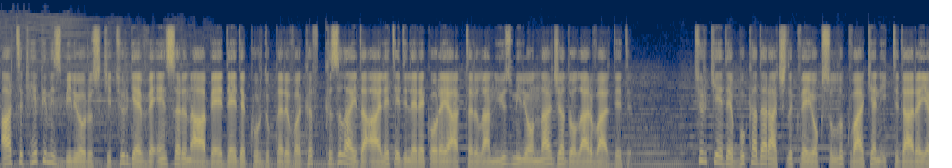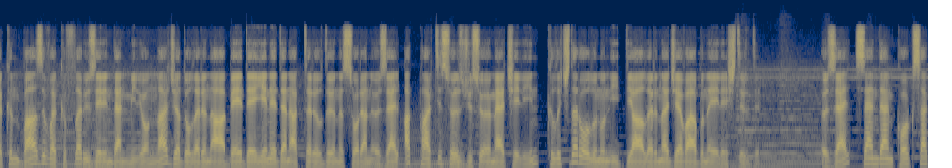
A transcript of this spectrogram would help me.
Artık hepimiz biliyoruz ki Türgev ve Ensar'ın ABD'de kurdukları vakıf, Kızılay'da alet edilerek oraya aktarılan yüz milyonlarca dolar var dedi. Türkiye'de bu kadar açlık ve yoksulluk varken iktidara yakın bazı vakıflar üzerinden milyonlarca doların ABD'ye neden aktarıldığını soran Özel, AK Parti sözcüsü Ömer Çelik'in, Kılıçdaroğlu'nun iddialarına cevabını eleştirdi. Özel, senden korksak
